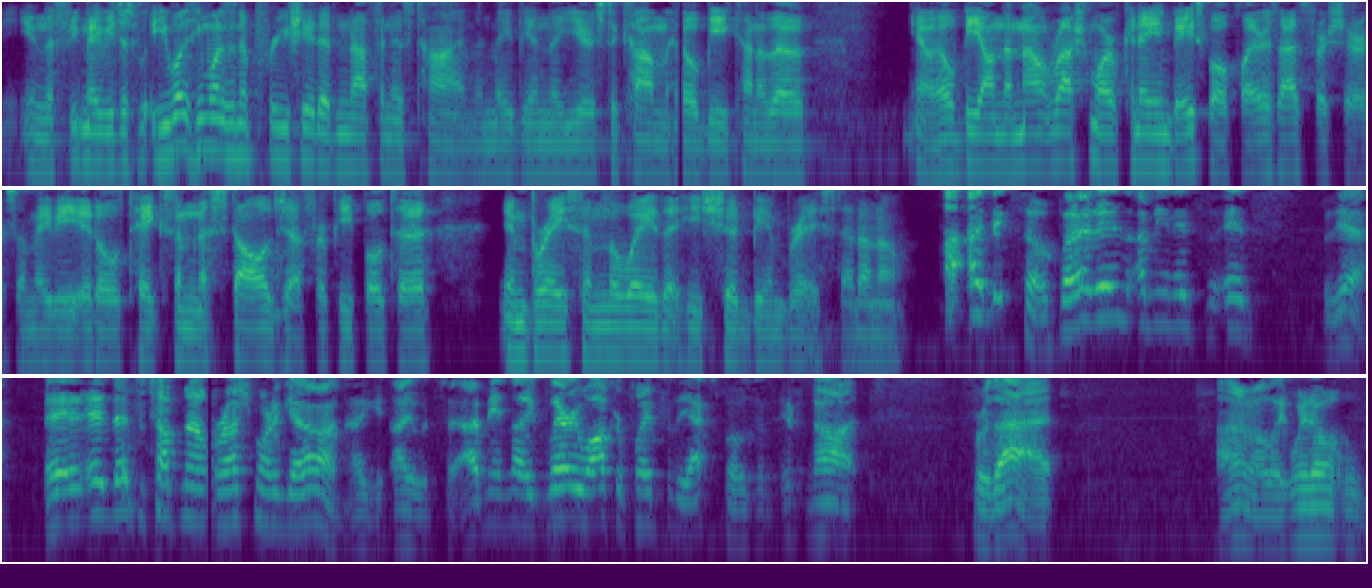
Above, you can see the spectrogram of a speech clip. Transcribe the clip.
in the maybe just he was he wasn't appreciated enough in his time, and maybe in the years to come he'll be kind of the you know he'll be on the Mount Rushmore of Canadian baseball players, that's for sure. So maybe it'll take some nostalgia for people to embrace him the way that he should be embraced. I don't know. I think so, but it is. I mean, it's it's yeah. It, it, that's a tough Mount Rushmore to get on. I, I would say. I mean, like Larry Walker played for the Expos, and if not for that, I don't know. Like we don't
